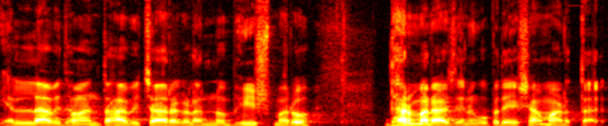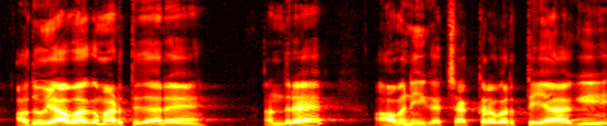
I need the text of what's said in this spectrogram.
ಎಲ್ಲ ವಿಧವಂತಹ ವಿಚಾರಗಳನ್ನು ಭೀಷ್ಮರು ಧರ್ಮರಾಜನಿಗೆ ಉಪದೇಶ ಮಾಡ್ತಾರೆ. ಅದು ಯಾವಾಗ ಮಾಡ್ತಿದ್ದಾರೆ? ಅಂದರೆ ಅವನೀಗ ಚಕ್ರವರ್ತಿಯಾಗಿ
